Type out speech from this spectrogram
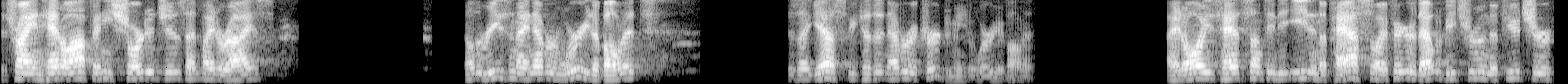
to try and head off any shortages that might arise. Now, the reason I never worried about it is, I guess, because it never occurred to me to worry about it. I had always had something to eat in the past, so I figured that would be true in the future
